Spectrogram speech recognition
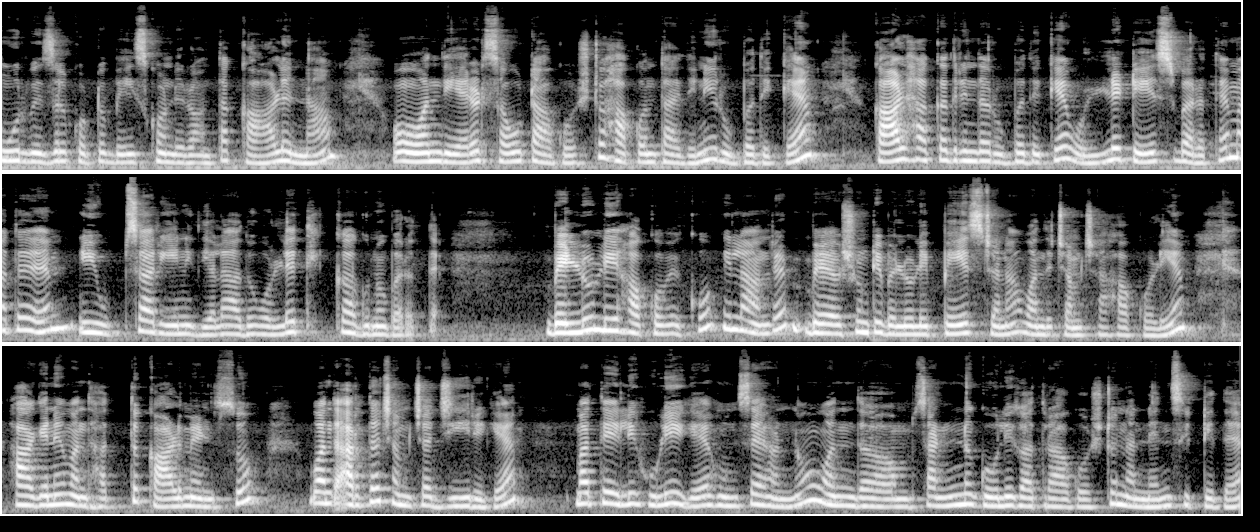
ಮೂರು ವಿಸಿಲ್ ಕೊಟ್ಟು ಬೇಯಿಸ್ಕೊಂಡಿರೋವಂಥ ಕಾಳನ್ನು ಒಂದು ಎರಡು ಸೌಟ್ ಆಗೋಷ್ಟು ಹಾಕ್ಕೊತಾ ಇದ್ದೀನಿ ರುಬ್ಬೋದಕ್ಕೆ. ಕಾಳು ಹಾಕೋದ್ರಿಂದ ರುಬ್ಬೋದಕ್ಕೆ ಒಳ್ಳೆ ಟೇಸ್ಟ್ ಬರುತ್ತೆ. ಮತ್ತು ಈ ಉಪ್ಸಾರು ಏನಿದೆಯಲ್ಲ, ಅದು ಒಳ್ಳೆ ಥಿಕ್ಕಾಗೂ ಬರುತ್ತೆ. ಬೆಳ್ಳುಳ್ಳಿ ಹಾಕ್ಕೋಬೇಕು. ಇಲ್ಲಾಂದರೆ ಬೆ, ಶುಂಠಿ ಬೆಳ್ಳುಳ್ಳಿ ಪೇಸ್ಟನ್ನು ಒಂದು ಚಮಚ ಹಾಕ್ಕೊಳ್ಳಿ ಹಾಗೆಯೇ ಒಂದು ಹತ್ತು ಕಾಳುಮೆಣಸು ಒಂದು ಅರ್ಧ ಚಮಚ ಜೀರಿಗೆ, ಮತ್ತು ಇಲ್ಲಿ ಹುಳಿಗೆ ಹುಣಸೆ ಹಣ್ಣು ಒಂದು ಸಣ್ಣ ಗೋಲಿ ಗಾತ್ರ ಆಗೋಷ್ಟು ನಾನು ನೆನೆಸಿಟ್ಟಿದ್ದೆ.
